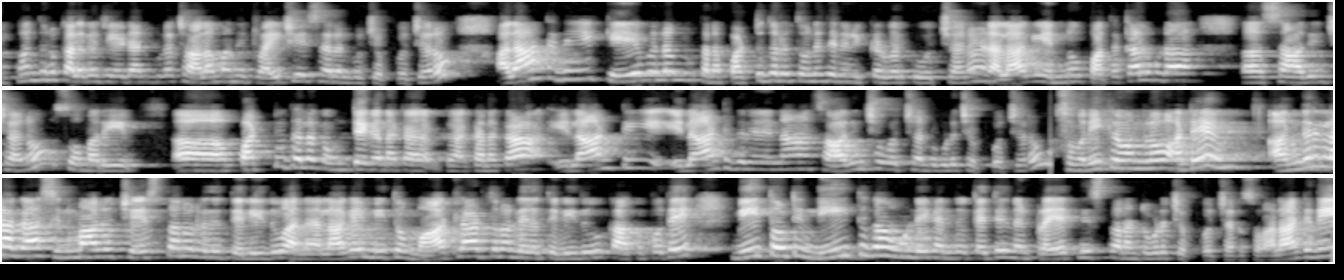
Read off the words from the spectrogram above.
ఇబ్బందులు కలగజేయడానికి కూడా చాలా మంది ట్రై చేశారని కూడా చెప్పుకొచ్చారు. అలాంటిది కేవలం తన పట్టుదలతోనే నేను ఇక్కడి వరకు వచ్చాను. అండ్ అలాగే ఎన్నో పథకాలు కూడా సాధించాను. సో మరి ఆ పట్టుదల ఉంటే గనక కనుక ఎలాంటి ఎలాంటిదైనా సాధించవచ్చు అంటూ కూడా చెప్పుకొచ్చారు. సో మరి ఈ క్రమంలో అంటే అందరిలాగా సినిమాలు చేస్తానో లేదో తెలియదు అని అలాగే మీతో మాట్లాడుతానో లేదో తెలియదు కాకపోతే మీతోటి నీతిగా ఉండేందుకైతే నేను ప్రయత్నిస్తానంటూ కూడా చెప్పుకొచ్చారు. సో అలాంటిది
